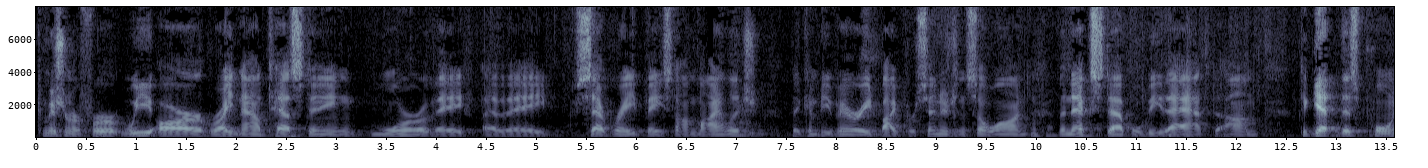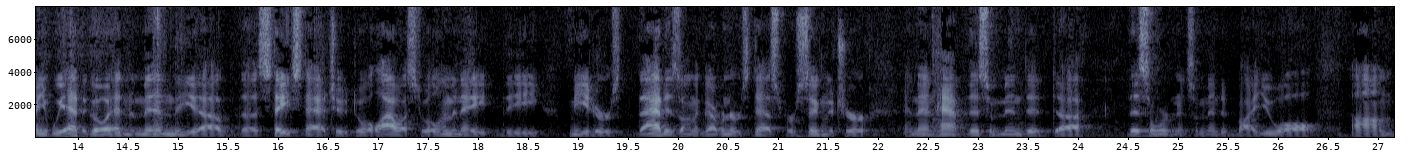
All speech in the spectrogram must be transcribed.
Commissioner Furr, we are right now testing more of a, of a set rate based on mileage that can be varied by percentage and so on. The next step will be that. Um, to get this point, we had to go ahead and amend the, uh, the state statute to allow us to eliminate the meters. That is on the governor's desk for signature, and then have this amended, uh, this ordinance amended by you all. Um,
